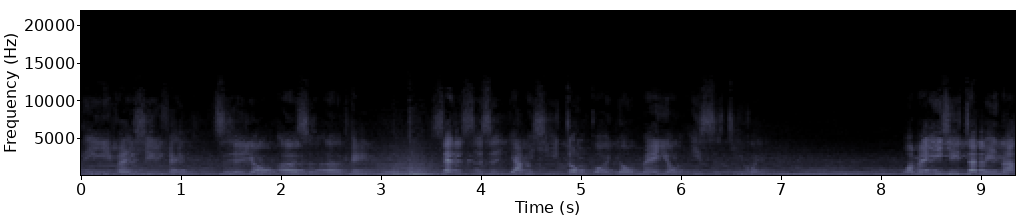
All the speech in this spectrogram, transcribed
第一份薪水只有二十二 k。甚至是仰袭中国有没有一丝机会？我们一起证明了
